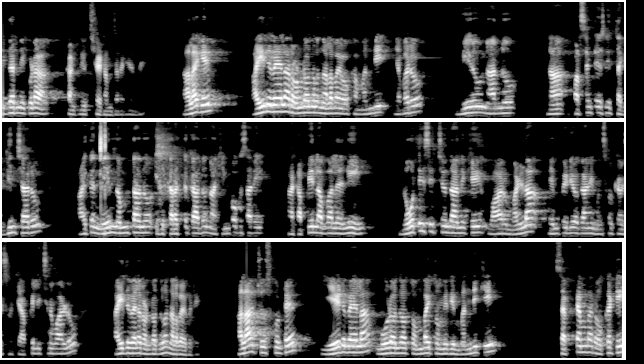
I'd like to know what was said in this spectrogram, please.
ఇద్దరిని కూడా కంటిన్యూ చేయడం జరిగింది. అలాగే ఐదు వేల రెండు వందల నలభై ఒక మంది ఎవరు? మీరు నన్ను నా పర్సంటేజ్ని తగ్గించారు. అయితే నేను నమ్ముతాను ఇది కరెక్ట్ కాదు నాకు ఇంకొకసారి నాకు అప్పీల్ అవ్వాలని నోటీస్ ఇచ్చిన దానికి వారు మళ్ళా ఎంపీడీఓ కానీ మున్సిపల్ కమిషనర్కి అప్పీల్ ఇచ్చిన వాళ్ళు ఐదు వేల రెండు వందల నలభై ఒకటి. అలా చూసుకుంటే ఏడు వేల మూడు వందల తొంభై తొమ్మిది మందికి సెప్టెంబర్ ఒకటి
